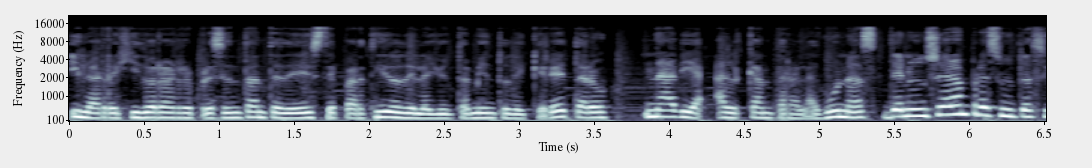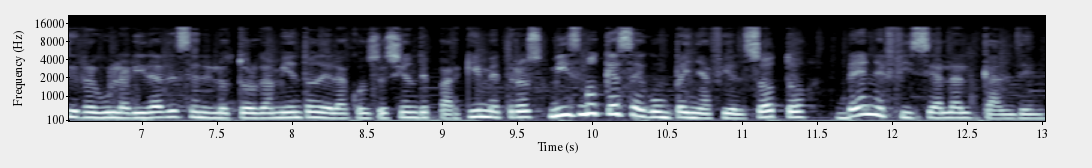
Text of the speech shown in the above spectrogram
y la regidora representante de este partido del Ayuntamiento de Querétaro, Nadia Alcántara Lagunas, denunciaron presuntas irregularidades en el otorgamiento de la concesión de parquímetros, mismo que según Peñafiel Soto beneficia al alcalde.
